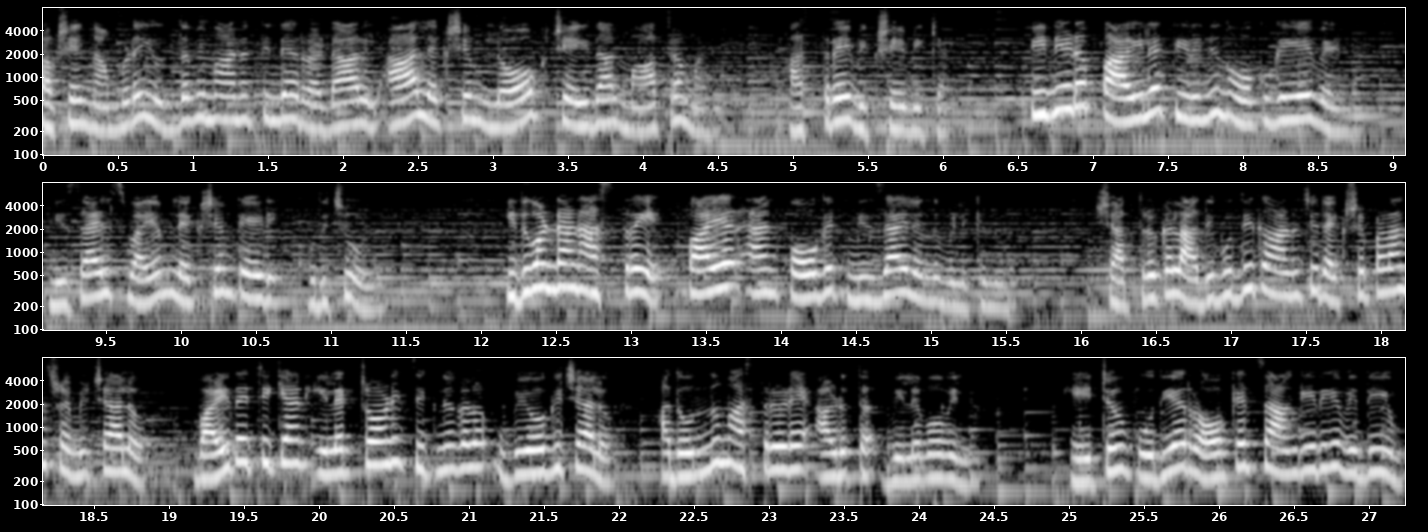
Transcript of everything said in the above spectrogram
പക്ഷേ നമ്മുടെ യുദ്ധവിമാനത്തിന്റെ റഡാറിൽ ആ ലക്ഷ്യം ലോക്ക് ചെയ്താൽ മാത്രം മതി. അസ്ത്രയെ വിക്ഷേപിക്കാം. പിന്നീട് പൈലറ്റ് തിരിഞ്ഞു നോക്കുകയേ വേണ്ട. മിസൈൽ സ്വയം ലക്ഷ്യം തേടി കുതിച്ചുകൊള്ളും. ഇതുകൊണ്ടാണ് അസ്ത്രയെ ഫയർ ആൻഡ് ഫോഗറ്റ് മിസൈൽ എന്ന് വിളിക്കുന്നത്. ശത്രുക്കൾ അതിബുദ്ധി കാണിച്ച് രക്ഷപ്പെടാൻ ശ്രമിച്ചാലോ? വഴിതെറ്റിക്കാൻ ഇലക്ട്രോണിക് സിഗ്നലുകൾ ഉപയോഗിച്ചാലോ? അതൊന്നും അസ്ത്രയുടെ അടുത്ത് വിലപോവില്ല. ഏറ്റവും പുതിയ റോക്കറ്റ് സാങ്കേതിക വിദ്യയും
